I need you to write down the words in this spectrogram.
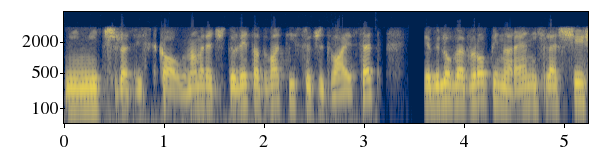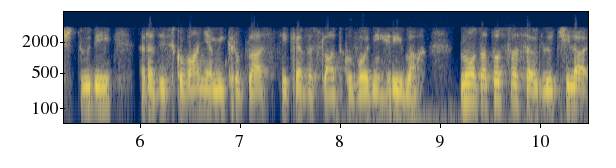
ni nič raziskav. Namreč do leta 2020 je bilo v Evropi narejenih le šest študij raziskovanja mikroplastike v sladkovodnih ribah. No, zato sva se odločila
